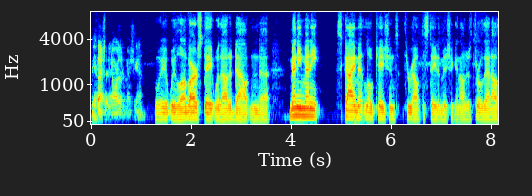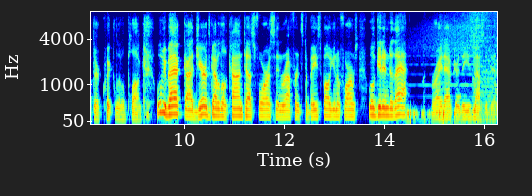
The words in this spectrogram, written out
Yeah. especially northern Michigan. We we love our state without a doubt, and uh, many many Skymint locations throughout the state of Michigan. I'll just throw that out there. Quick little plug. We'll be back. Uh, Jared's got a little contest for us in reference to baseball uniforms. We'll get into that right after these messages.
